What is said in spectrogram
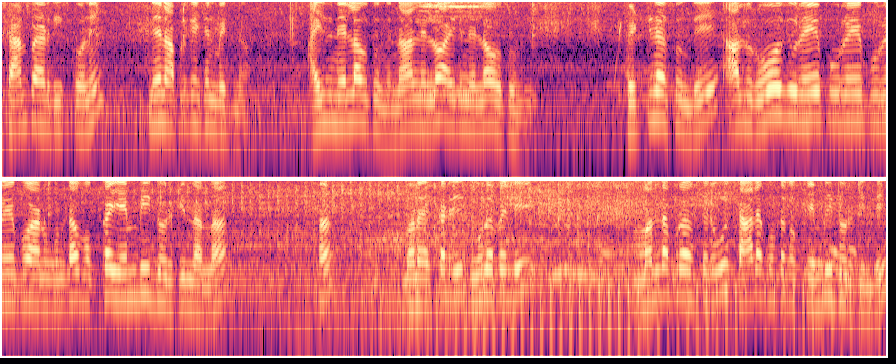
స్టాంప్ ప్యాడ్ తీసుకొని నేను అప్లికేషన్ పెట్టిన. ఐదు నెలలు అవుతుంది. నాలుగు నెలలు ఐదు నెలలు అవుతుంది. పెట్టినస్ ఉంది వాళ్ళు రోజు రేపు రేపు రేపు అనుకుంటా ఒక్క ఎంబీ దొరికిందన్న. మన ఎక్కడిది? దూనపల్లి మందపురం చెరువు చాలకుంటది ఒక ఎంపీ దొరికింది.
